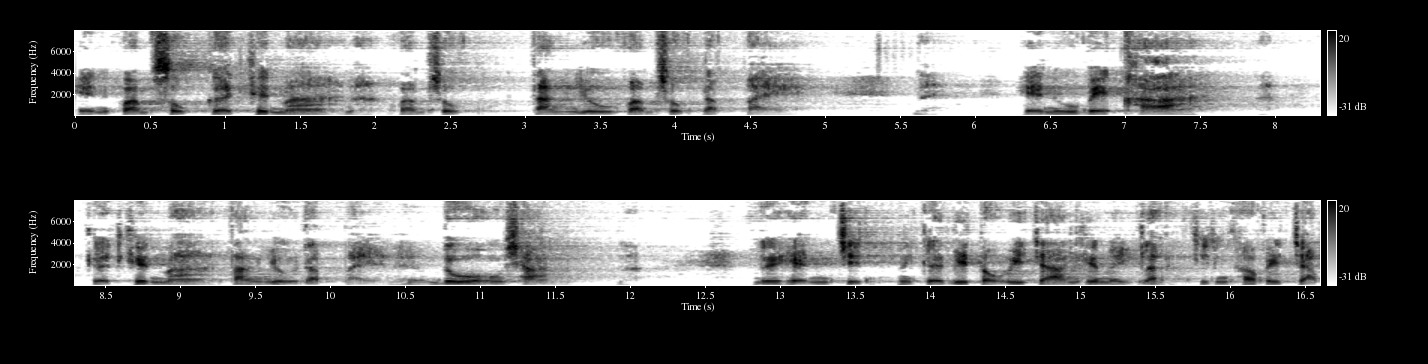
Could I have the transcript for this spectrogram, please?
เห็นความสุขเกิดขึ้นมานะความสุข ตั้งอยู่ความสุขดับไป เห็นอุเบกขา เกิดขึ้นมาตั้งอยู่ดับไป ดูองค์ฌานหรือเห็นจิตมันเกิดวิตกวิจารขึ้นมาอีกแล้วจิตเข้าไปจับ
